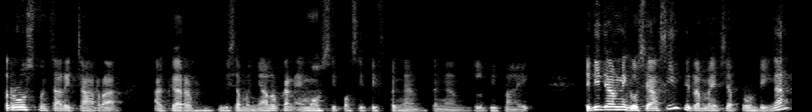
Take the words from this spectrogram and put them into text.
terus mencari cara agar bisa menyalurkan emosi positif dengan dengan lebih baik. Jadi dalam negosiasi, di dalam meja perundingan,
